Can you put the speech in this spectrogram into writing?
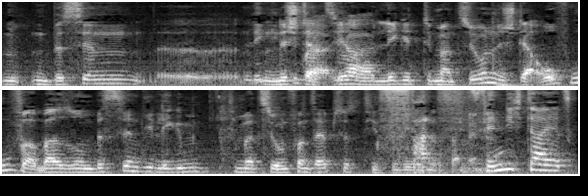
ein bisschen äh, nicht der Legitimation. ja, Legitimation, nicht der Aufruf, aber so ein bisschen die Legitimation von Selbstjustiz gewesen Fand, ist. Finde ich da jetzt,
